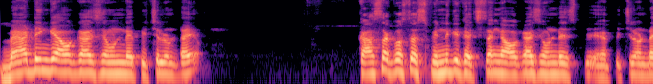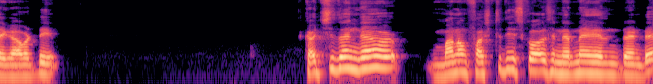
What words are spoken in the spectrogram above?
బ్యాటింగ్కి అవకాశం ఉండే పిచ్చులు ఉంటాయి కాస్త కోస్త స్పిన్కి ఖచ్చితంగా అవకాశం ఉండే పిచ్చులు ఉంటాయి కాబట్టి ఖచ్చితంగా మనం ఫస్ట్ తీసుకోవాల్సిన నిర్ణయం ఏంటంటే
